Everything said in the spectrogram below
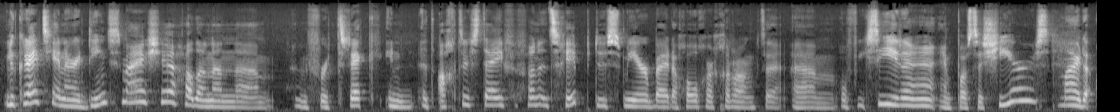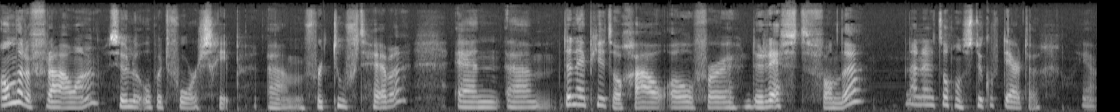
Lucretia en haar dienstmeisje hadden een, um, een vertrek in het achtersteven van het schip. Dus meer bij de hoger gerankte um, officieren en passagiers. Maar de andere vrouwen zullen op het voorschip um, vertoefd hebben. En dan heb je het al gauw over de rest van de, nou, nou toch een stuk of dertig ja.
